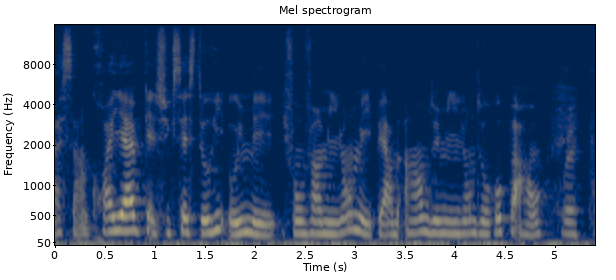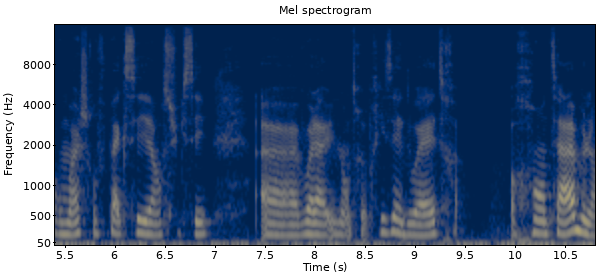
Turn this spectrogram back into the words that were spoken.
ah, c'est incroyable, quel success story. Oui, mais ils font 20 millions, mais ils perdent 1, 2 millions d'euros par an. Pour moi, je trouve pas que c'est un succès. Euh, voilà, une entreprise, elle doit être rentable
